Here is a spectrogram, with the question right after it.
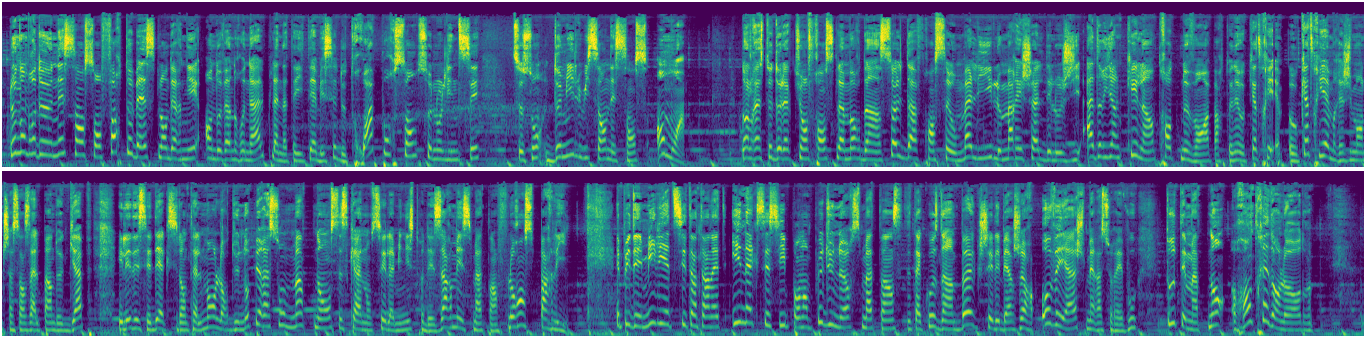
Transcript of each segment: Le nombre de naissances en forte baisse l'an dernier en Auvergne-Rhône-Alpes. La natalité a baissé de 3% selon l'INSEE. Ce sont 2800 naissances en moins. Dans le reste de l'actu en France, la mort d'un soldat français au Mali, le maréchal des logis Adrien Quélin, 39 ans, appartenait au 4e, régiment de chasseurs alpins de Gap. Il est décédé accidentellement lors d'une opération de maintenance. C'est ce qu'a annoncé la ministre des Armées ce matin, Florence Parly. Et puis des milliers de sites internet inaccessibles pendant plus d'une heure ce matin. C'était à cause d'un bug chez l'hébergeur OVH, mais rassurez-vous, tout est maintenant rentré dans l'ordre.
